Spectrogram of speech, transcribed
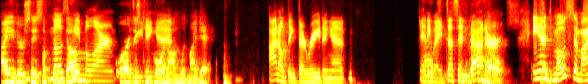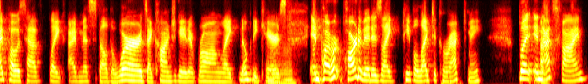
I either say something Most dumb people aren't or I just keep going it. on with my day. I don't think they're reading it anyway, it doesn't matter. And like, most of my posts have like I misspell the words, I conjugate it wrong. Like nobody cares. Mm-hmm. And part part of it is like people like to correct me. But and that's fine,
